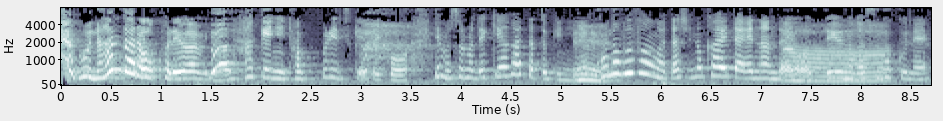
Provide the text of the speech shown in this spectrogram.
もうなんだろうこれはみたいな。ハケにたっぷりつけてこう。でもその出来上がった時にね、ええ。この部分私の描いた絵なんだよっていうのがすごくね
